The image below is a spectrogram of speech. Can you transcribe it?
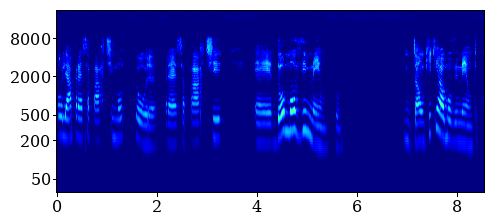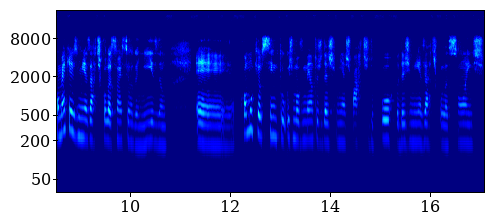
olhar para essa parte motora, para essa parte é, do movimento. Então, o que, que é o movimento? Como é que as minhas articulações se organizam? É, como que eu sinto os movimentos das minhas partes do corpo, das minhas articulações?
